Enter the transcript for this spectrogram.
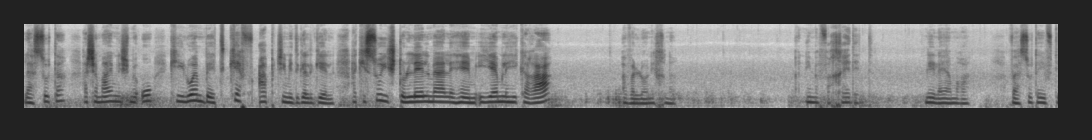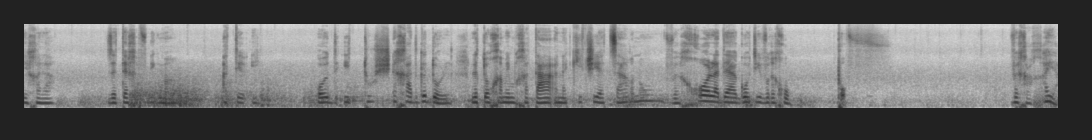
לאסותא, השמיים נשמעו כאילו הם בהתקף אפצ'י מתגלגל. הכיסוי השתולל מעליהם, איים להיקרע, אבל לא נכנע. אני מפחדת, לילי אמרה, ואסותא הבטיחה לה, זה תכף נגמר, את תראי. עוד יתוש אחד גדול לתוך הממחטה הענקית שיצרנו, וכל הדאגות יברחו. פוף. וכך היה.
